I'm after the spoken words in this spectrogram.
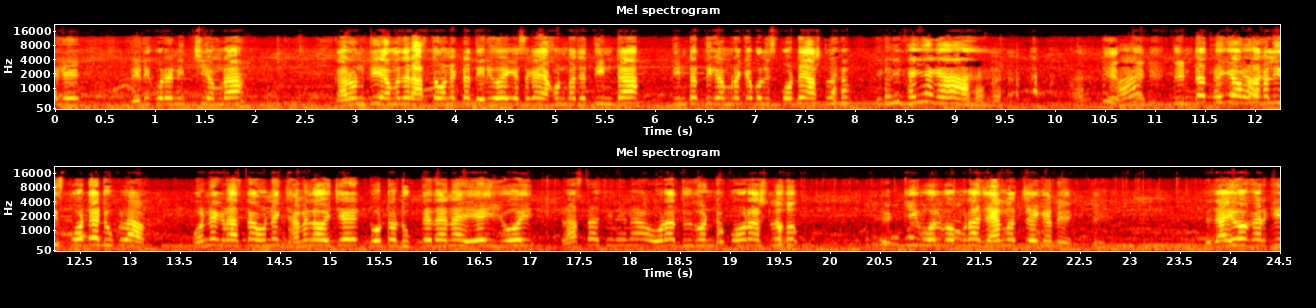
আগে রেডি করে নিচ্ছি আমরা। কারণ কি আমাদের রাস্তা অনেকটা দেরি হয়ে গেছে এখন বাজে তিনটা। তিনটার দিকে আমরা কেবল স্পটে আসলাম। পিকনিক খাইয়া গা। হ্যাঁ? তিনটার থেকে আমরা খালি স্পটে ঢুকলাম। অনেক রাস্তায় অনেক ঝামেলা হয়েছে টোটো ঢুকতে দেয় না এই ওই। রাস্তা চিনে না ওরা দুই ঘণ্টা পর আসলো। কি বলব পুরা জ্যাং হচ্ছে এখানে। যাই হোক আর কি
